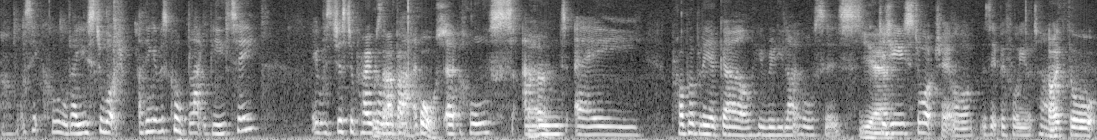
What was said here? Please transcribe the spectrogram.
oh, what was it called? I used to watch. I think it was called Black Beauty. It was just a program that about a horse? a horse Uh-huh. and a probably a girl who really liked horses. Yeah. Did you used to watch it, or was it before your time? I thought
